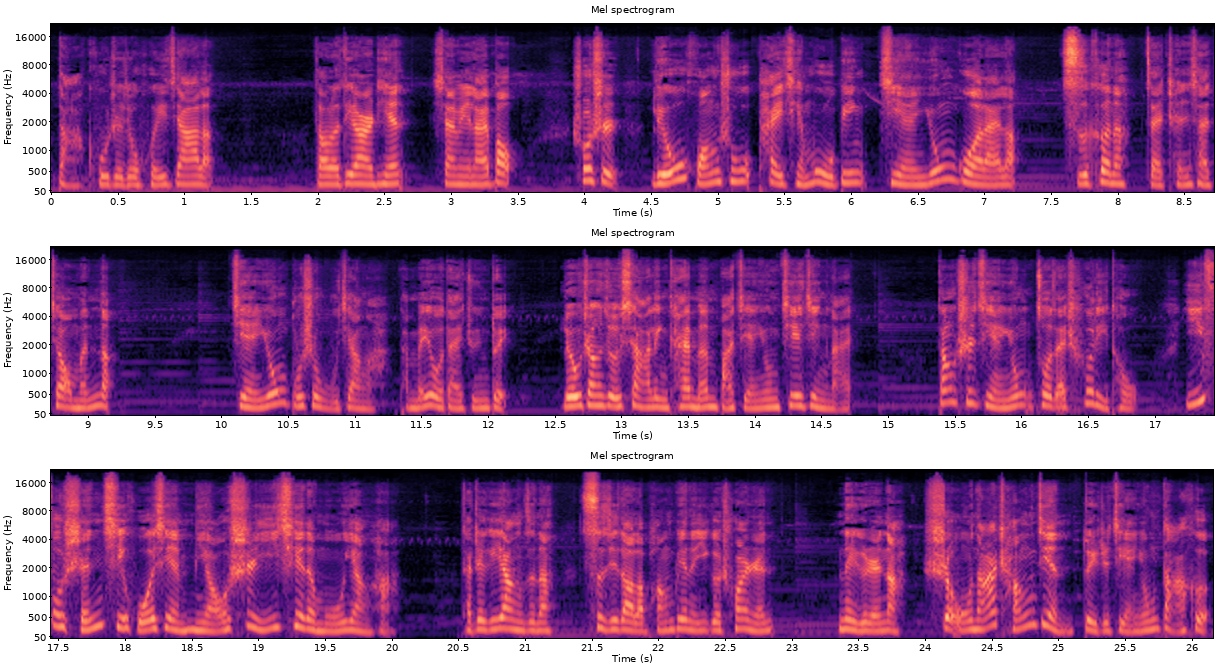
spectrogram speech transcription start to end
大哭着就回家了。到了第二天，下面来报说是刘皇叔派遣募兵简雍过来了。此刻呢，在城下叫门呢。简雍不是武将啊，他没有带军队。刘璋就下令开门，把简雍接进来。当时简雍坐在车里头，一副神气活现、藐视一切的模样哈。他这个样子呢，刺激到了旁边的一个川人。那个人呐，手拿长剑，对着简雍大喝：“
